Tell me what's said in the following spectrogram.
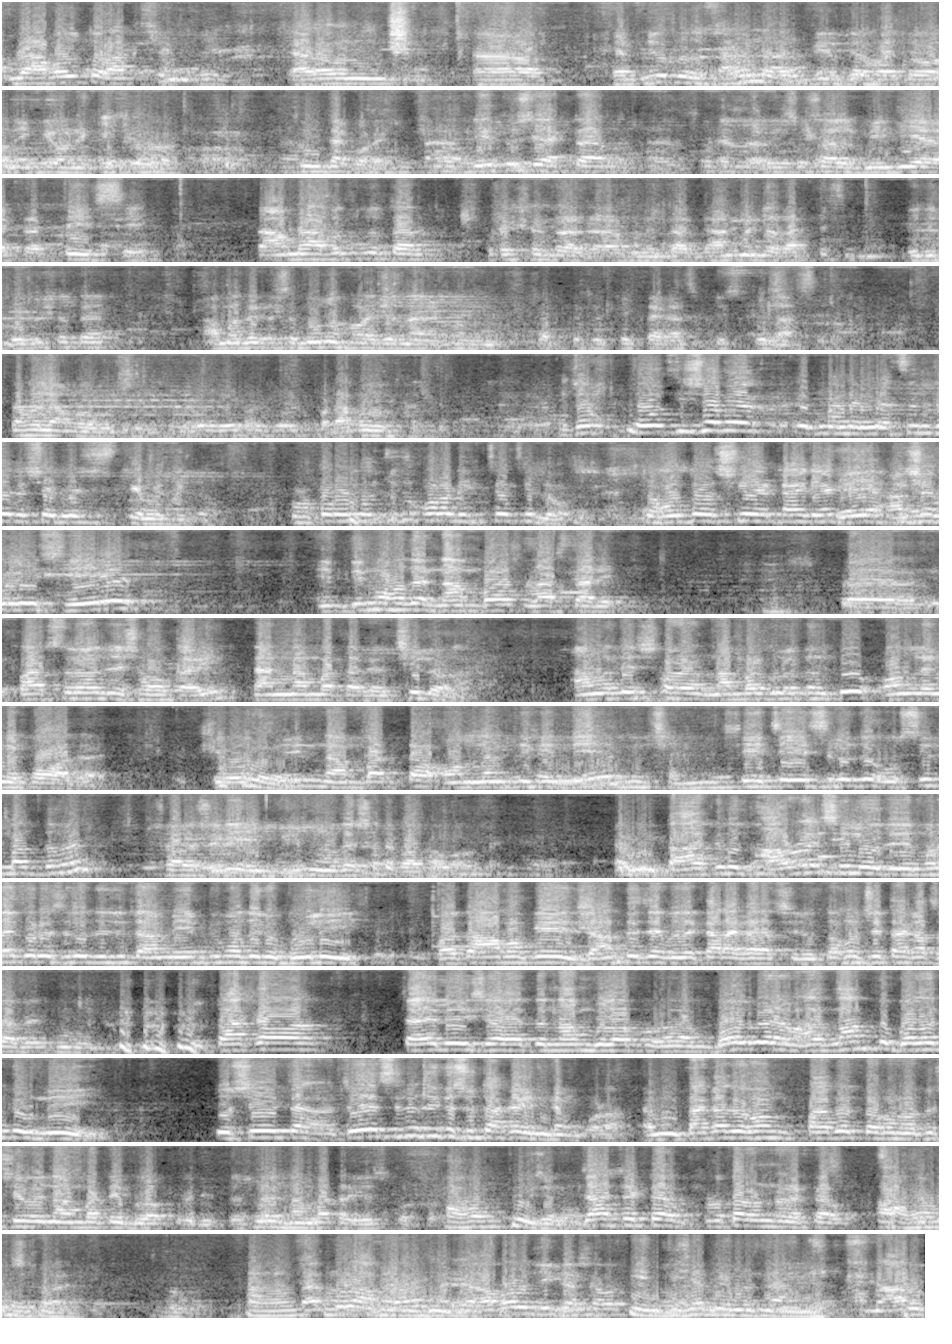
আমরা আপাতত রাখছি। কারণ এমনিও তো বিরুদ্ধে হয়তো অনেকে অনেক কিছু চিন্তা করে। যেহেতু সে একটা সোশ্যাল মিডিয়া একটা পেজ সে তা আমরা আপাতত তার প্রোটেকশনটা মানে তার গার্মেন্টটা রাখতেছি। যদি ভবিষ্যতে আমাদের কাছে মনে হয় যে না এখন সবকিছু ঠিকঠাক আছে স্কুল আছে তাহলে আমরা অবশ্যই আপাতত থাকবে। আচ্ছা কোচ হিসাবে মানে মেসেঞ্জারে সে মেসেজ কেন দিল? প্রতারণা যদি করার ইচ্ছা ছিল তখন তো সে ডাইরেক্ট সে আমি বলি সে এমপি মহোদয়ের নাম্বার প্লাস তার পার্সোনাল যে সহকারী তার নাম্বার তাদের ছিল না। আমাদের নাম্বারগুলো কিন্তু অনলাইনে পাওয়া যায়। ওসির নাম্বারটা অনলাইন থেকে নিয়ে সে চেয়েছিল যে ওসির মাধ্যমে সরাসরি এমপি মহোদয়ের সাথে কথা বলবে। এবং তার কিন্তু ধারণা ছিল যে মনে করেছিল যে যদি আমি এমপি মহোদয়কে বলি হয়তো আমাকে জানতে চাইবে যে কারা কারা ছিল তখন সে টাকা চাবে। টাকা চাইলে সে হয়তো নামগুলো বলবে না, আর নাম তো বলার কেউ নেই। তো সে চেয়েছিল যে কিছু টাকা ইনকাম করা। এবং টাকা যখন পাবে তখন হয়তো সে ওই নাম্বারটাই ব্লক করে দিত নাম্বারটা ইউজ করতো। জাস্ট একটা প্রতারণার একটা তারপর আমরা আবারও জিজ্ঞাসা আরও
